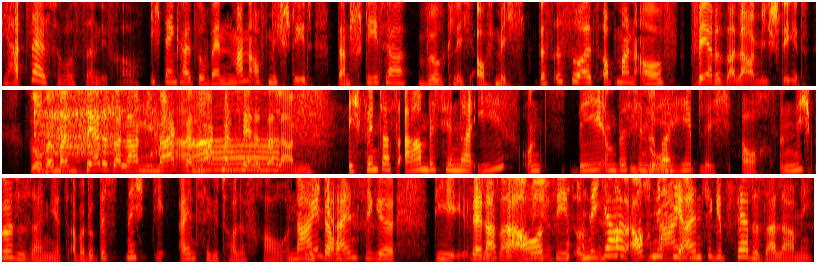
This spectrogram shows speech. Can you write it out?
Die hat Selbstbewusstsein, die Frau. Ich denke halt so, wenn ein Mann auf mich steht, dann steht er wirklich auf mich. Das ist so, als ob man auf Pferdesalami steht. So, wenn man Pferdesalami mag, dann mag man Pferdesalami. Ich finde das A ein bisschen naiv und B ein bisschen Wieso? überheblich. Auch nicht böse sein jetzt, aber du bist nicht die einzige tolle Frau und Nein, nicht die einzige, die klasse aussieht und nicht, ja, auch nicht die Nein. einzige Pferdesalami.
